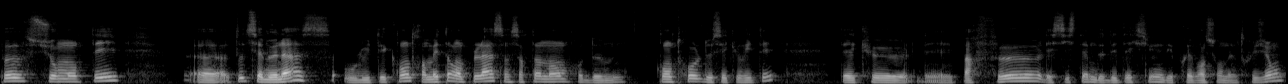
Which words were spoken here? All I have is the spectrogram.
peuvent surmonter euh, toutes ces menaces ou lutter contre en mettant en place un certain nombre de contrôles de sécurité tels que les pare-feux, les systèmes de détection et de prévention d'intrusion,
